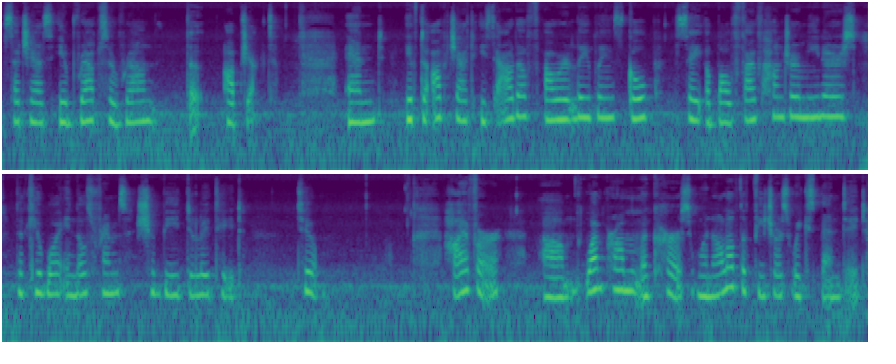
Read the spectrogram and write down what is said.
such as it wraps around the object. And if the object is out of our labeling scope, say above 500 meters, the cuboid in those frames should be deleted too. However, um, one problem occurs when all of the features were expanded.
